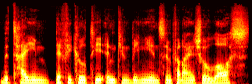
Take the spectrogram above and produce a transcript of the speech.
the time, difficulty, inconvenience, and financial loss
